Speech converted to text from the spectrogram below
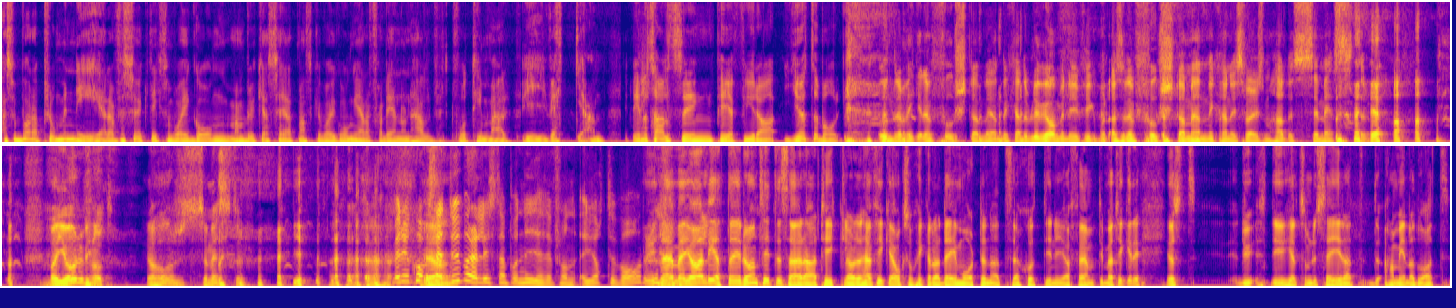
alltså bara promenera, försök liksom vara igång. Man brukar säga att man ska vara igång i alla fall en och en halv, två timmar i veckan. Linus Hallsing, P4, Göteborg. Undrar vilken den första människan, det blev jag med nyfiken på, alltså den första människan i Sverige som hade semester. Vad gör du för något? Jag har semester. Men hur kommer det sig att du bara lyssnar på nyheter från Göteborg? Nej men jag letar ju runt lite så här artiklar och den här fick jag också skickad av dig Mårten, att här, 70 nya 50. Men jag tycker det, just, det är ju helt som du säger att han menar då att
